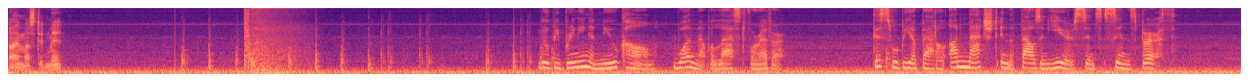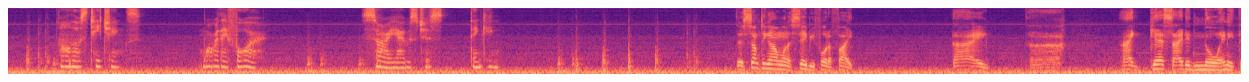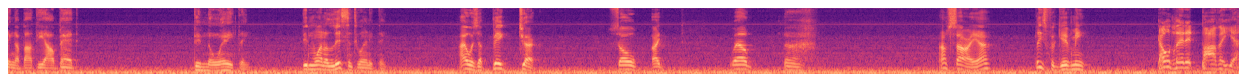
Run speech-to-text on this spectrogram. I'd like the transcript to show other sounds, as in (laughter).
I must admit. We'll be bringing a new calm, one that will last forever. This will be a battle unmatched in the thousand years since Sin's birth. All those teachings. What were they for? Sorry, I was just thinking. There's something I want to say before the fight. I... Uh... I guess I didn't know anything about the Al Bhed. Didn't know anything. Didn't want to listen to anything. I was a big jerk. So, I... Well, uh... I'm sorry, huh? Please forgive me. Don't let it bother you.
